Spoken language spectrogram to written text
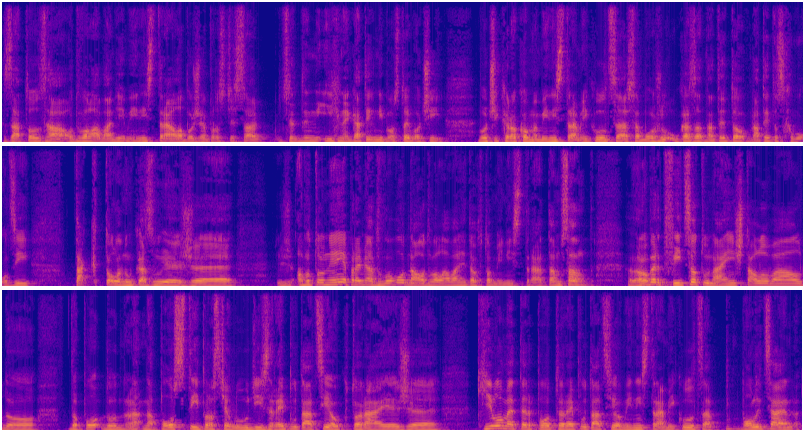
za to, za odvolávanie ministra, alebo že proste sa ten ich negatívny postoj voči, voči krokom ministra Mikulca sa môžu ukázať na tejto, na tejto schôdzi, tak to len ukazuje, že alebo to nie je pre mňa dôvod na odvolávanie tohto ministra. Tam sa Robert Fico tu nainštaloval do, do, do, na, na posty proste ľudí s reputáciou, ktorá je, že kilometr pod reputáciou ministra Mikulca. Policaj,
